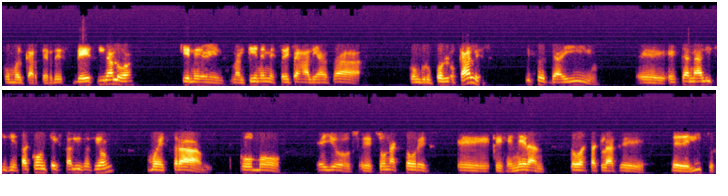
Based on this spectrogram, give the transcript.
como el cartel de, de Sinaloa, quienes mantienen estrechas alianzas con grupos locales. Y pues de ahí eh, este análisis y esta contextualización muestra cómo ellos eh, son actores que generan toda esta clase de delitos.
